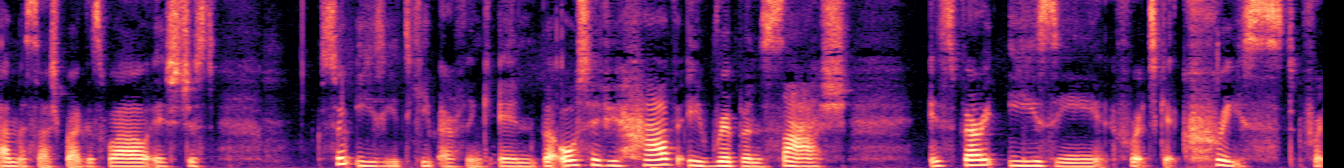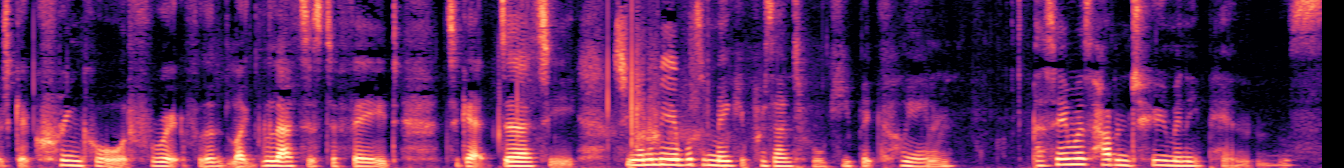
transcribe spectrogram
um a sash bag as well. It's just so easy to keep everything in. But also, if you have a ribbon sash, it's very easy for it to get creased, for it to get crinkled, for it for the like letters to fade, to get dirty. So you want to be able to make it presentable, keep it clean. The same as having too many pins.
